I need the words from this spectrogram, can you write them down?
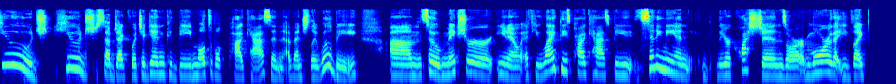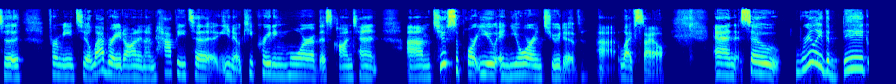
huge, huge subject, which again could be multiple podcasts and eventually will be. Um, so make sure, you know, if you like these podcasts, be sending me in your questions or more that you'd like to for me to elaborate on. And I'm happy to, you know, keep creating more of this content um, to support you in your intuitive uh, lifestyle. And so really the big,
